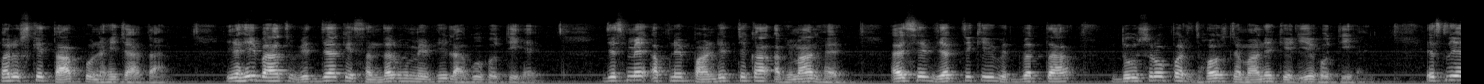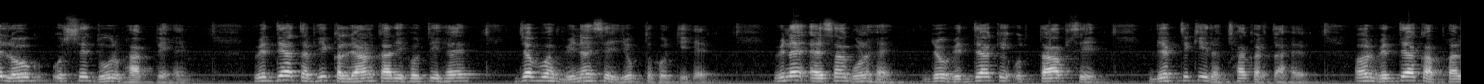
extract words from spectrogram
पर उसके ताप को नहीं चाहता। यही बात विद्या के संदर्भ में भी लागू होती है, जिसमें अपने पांडित्य का अभिमान है। ऐसे व्यक्ति की विद्वत्ता दूसरों पर धौस जमाने के लिए होती है, इसलिए लोग उससे दूर भागते हैं। विद्या तभी कल्याणकारी होती है, जब वह विनय से युक्त होती है। विनय ऐसा गुण है, जो विद्या के उत्ताप से व्यक्ति की रक्षा करता है और विद्या का फल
